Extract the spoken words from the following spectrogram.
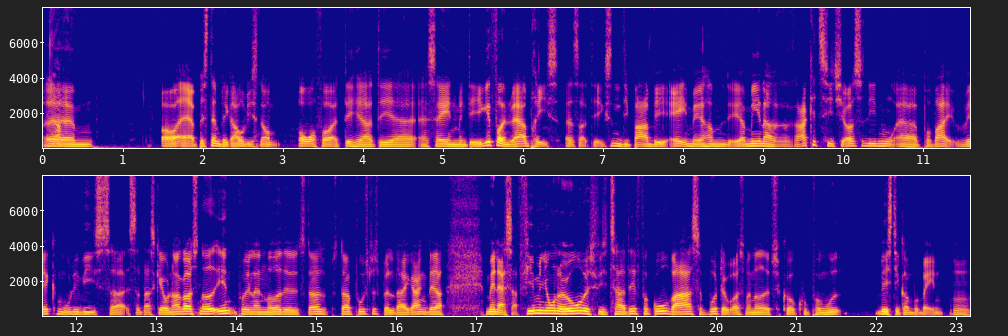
Ja. øhm, og er bestemt ikke afvisende om overfor, at det her det er, er sagen, men det er ikke for enhver pris. Altså, det er ikke sådan, de bare vil af med ham. Jeg mener, Rakitic også lige nu er på vej væk muligvis, så, så der skal jo nok også noget ind på en eller anden måde. Det er et større, større puslespil, der er i gang der. Men altså, 4 millioner euro, hvis vi tager det for gode varer, så burde det jo også være noget, FCK kunne punge ud, hvis de kom på banen. Mm.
